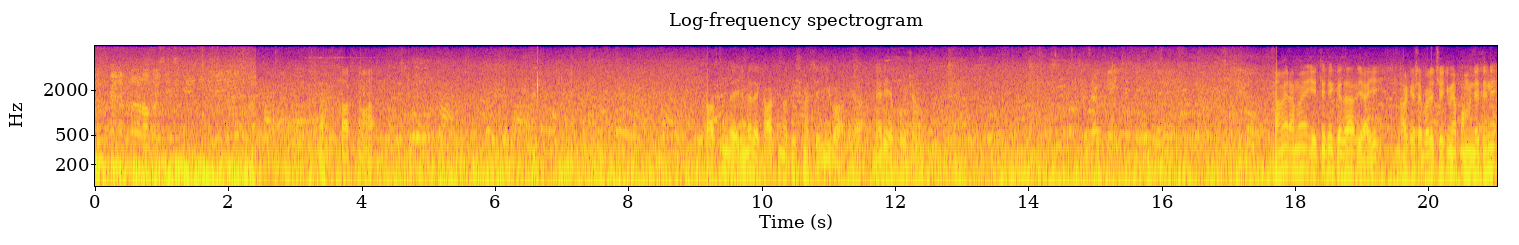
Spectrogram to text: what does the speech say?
Vou viajar pela Europa aí. Taktım abi. Kartım da elimde de kartım da düşmese iyi bari ya. Nereye koyacağım? Kameramı yeteri kadar ya arkadaşlar böyle çekim yapmamın nedeni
